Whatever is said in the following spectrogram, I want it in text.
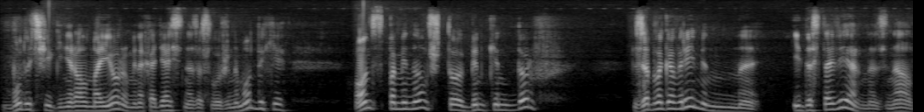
будучи генерал-майором и находясь на заслуженном отдыхе, он вспоминал, что Бенкендорф заблаговременно и достоверно знал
